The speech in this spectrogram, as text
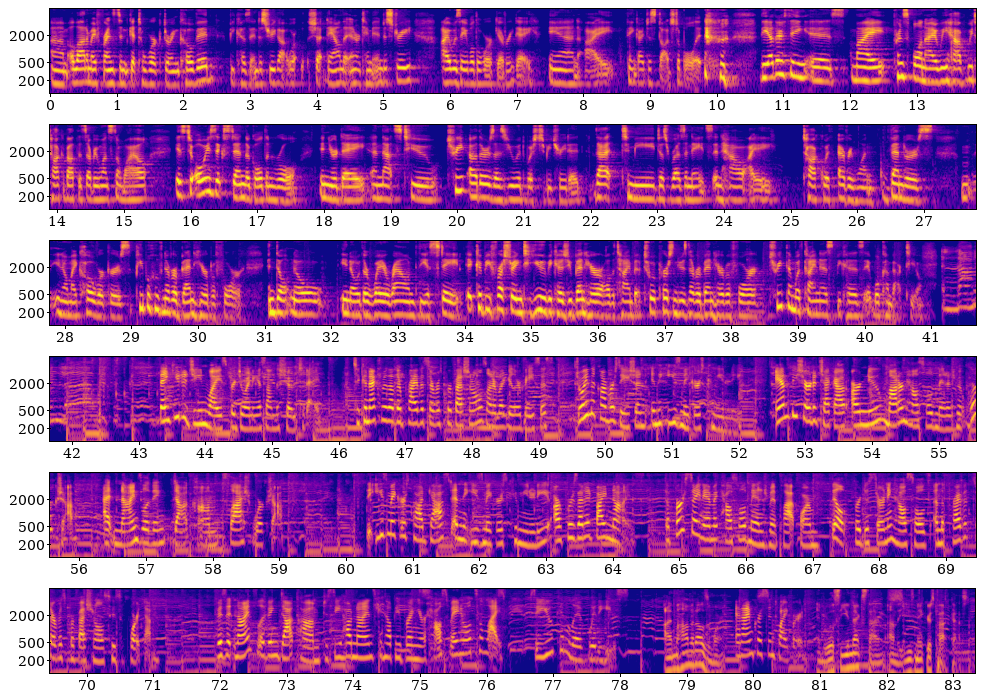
Um, a lot of my friends didn't get to work during COVID because the industry got shut down, the entertainment industry. I was able to work every day, and I think I just dodged a bullet. the other thing is my principal and I, we have we talk about this every once in a while, is to always extend the golden rule in your day, and that's to treat others as you would wish to be treated. That to me just resonates in how I talk with everyone, vendors, you know, my coworkers, people who've never been here before and don't know, you know, their way around the estate. It could be frustrating to you because you've been here all the time, but to a person who's never been here before, treat them with kindness because it will come back to you. And I'm in love with the good. Thank you to Jean Weiss for joining us on the show today. To connect with other private service professionals on a regular basis, join the conversation in the Easemakers community. And be sure to check out our new Modern Household Management workshop at ninesliving.com slash workshop. The Easemakers podcast and the Easemakers community are presented by Nines, the first dynamic household management platform built for discerning households and the private service professionals who support them. Visit ninesliving.com to see how Nines can help you bring your house manual to life so you can live with ease. I'm Mohammed Elzamor, And I'm Kristen Twyford. and we'll see you next time on the Easemakers Podcast.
